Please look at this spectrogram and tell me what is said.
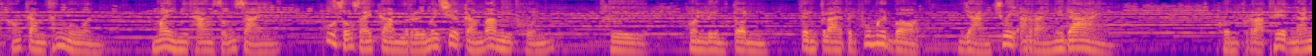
ตุของกรรมทั้งมวล ไม่มีทางสงสัย ผู้สงสัยกรรมหรือไม่เชื่อกรรมว่ามีผล คือคนลืมตนจนกลายเป็นผู้มืดบอดอย่างช่วยอะไรไม่ได้ คนประเภทนั้น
